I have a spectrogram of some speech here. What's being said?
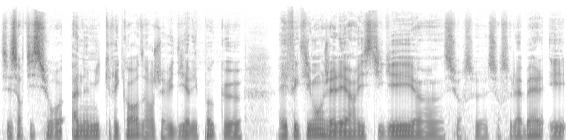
C'est sorti sur Anomic Records. Alors j'avais dit à l'époque que effectivement j'allais investiguer euh, sur, ce, sur ce label et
